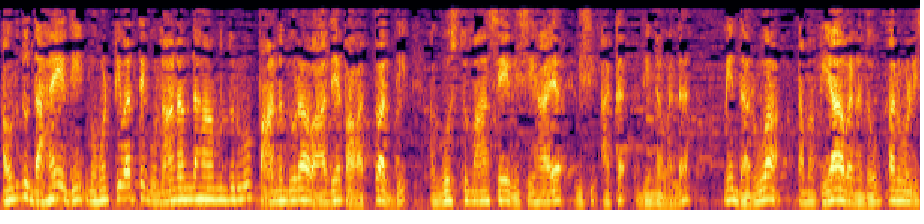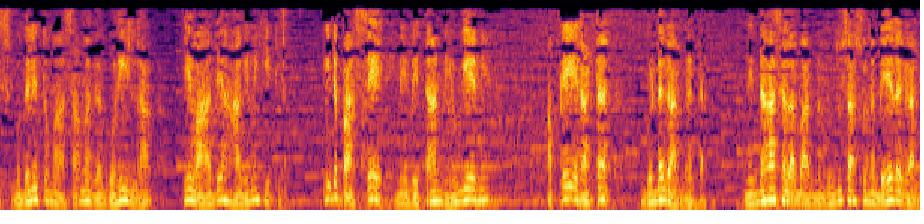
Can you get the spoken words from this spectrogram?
අවුරුදු 10 දී මොහොට්ටිවත්තේ ගුණානන්ද හාමුදුරුවෝ පානදුරා වාදය පවත්වද්දී අගෝස්තු මාසයේ 26 28 දිනවල මේ දරුවා තම පියාවන දොංකරෝලිස් මුදලිතුමා සමග ගොහිල්ලා ඒ වාදය අහගෙන හිටියා. ඊට පස්සේ මේ බ්‍රිතාන්‍ය යුගයේනේ අපේ රට ගොඩ ගන්නට නිදහස ලබන්න බුදුසසුන බේර ගන්න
